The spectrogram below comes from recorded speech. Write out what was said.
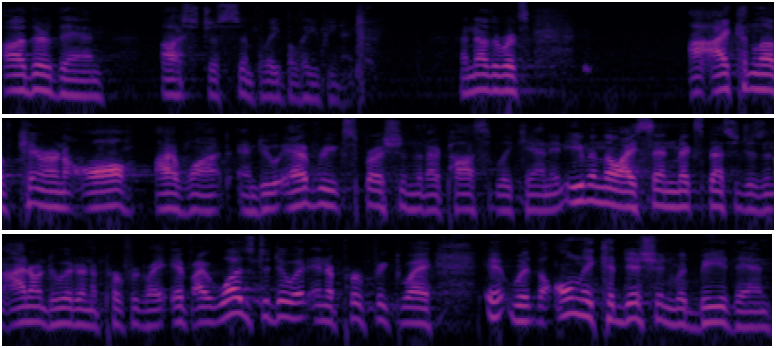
other than us just simply believing it. In other words, I can love Karen all I want and do every expression that I possibly can. And even though I send mixed messages and I don't do it in a perfect way, if I was to do it in a perfect way, it would, the only condition would be then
